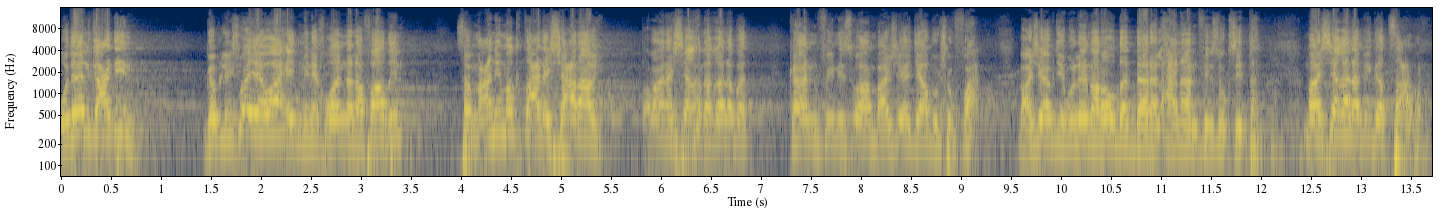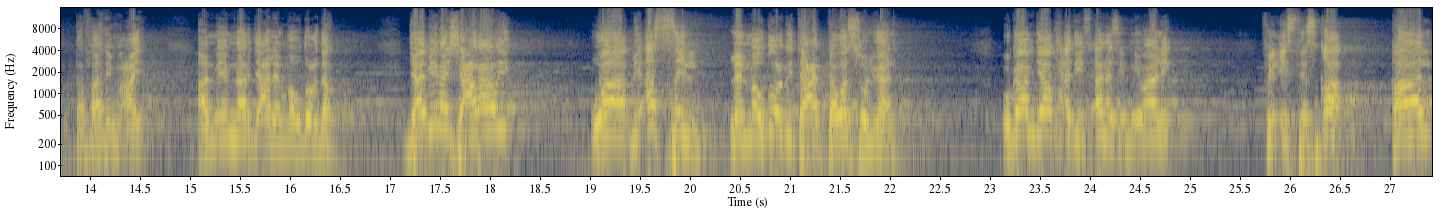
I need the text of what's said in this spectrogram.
وديل قاعدين. قبل شوية واحد من إخواننا الأفاضل سمعني مقطع للشعراوي. طبعا الشغله غلبت. كان في نسوان بعد شوية جابوا شفع. بعد شوية بيجيبوا لنا روضة دار الحنان في سوق ستة. ما الشغله بقت صعبة. أنت فاهم معي؟ المهم نرجع للموضوع ده. جايبين الشعراوي وبأصل للموضوع بتاع التوسل قال. وقام جاب حديث أنس بن مالك في الاستسقاء قال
